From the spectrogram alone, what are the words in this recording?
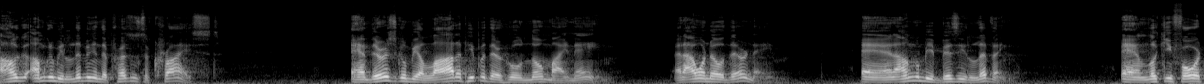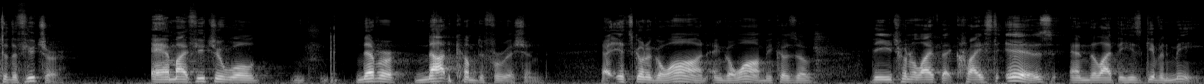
i am going to be living in the presence of Christ. And there's going to be a lot of people there who will know my name, and I will know their name. And I'm going to be busy living and looking forward to the future. And my future will never not come to fruition. Uh, it's going to go on and go on because of the eternal life that Christ is and the life that He's given me.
